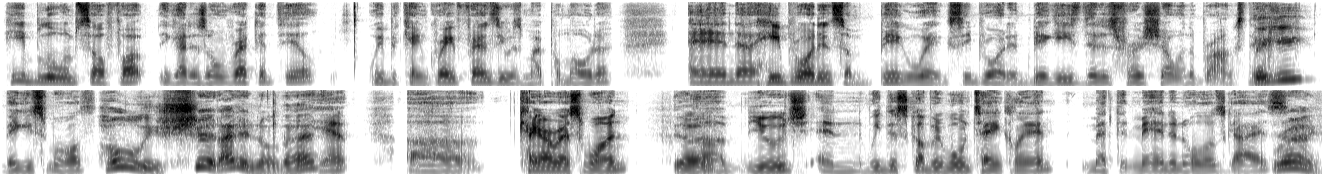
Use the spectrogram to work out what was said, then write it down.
He blew himself up. He got his own record deal. We became great friends. He was my promoter. And uh, he brought in some big wigs. He brought in Biggie's, did his first show in the Bronx. Biggie? Biggie Smalls. Holy shit! I didn't know that. Yep. Uh, KRS One. Yeah. Uh, huge. And we discovered Wu Tang Clan, Method Man, and all those guys. Right.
